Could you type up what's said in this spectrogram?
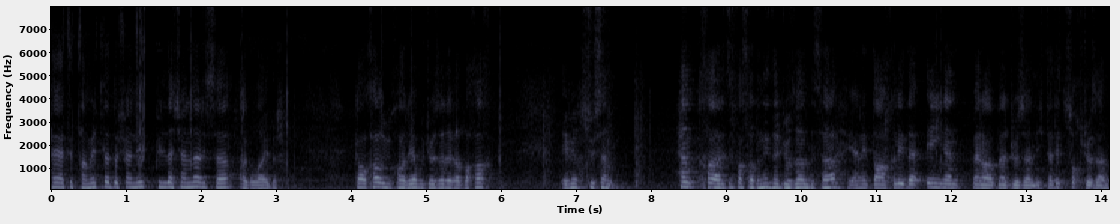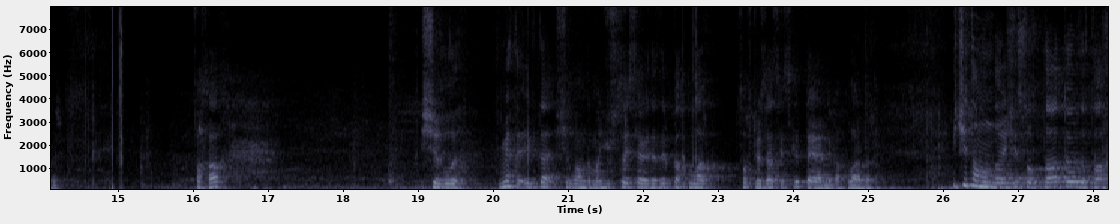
Həyəti tamamilə döşənib, pilləkənlər isə ağlaydır. Qalxaq yuxarıya bu gözəl evə baxaq. Evin xüsusən həm xarici fasadı necə gözəldirsə, yəni daxili də eynən bərabər gözəllikdədir. Çox gözəldir. Baxaq. İşıqlı. Ümumiyyətlə evdə işıqlandırma yüksək səviyyədədir. Qapılar çox gözəl seçilib, dəyərli qapılardır. 2,2 sotda 4 otaq.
